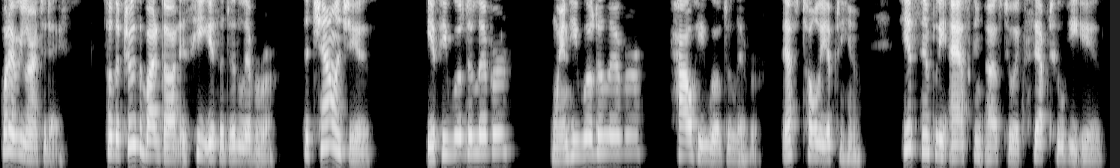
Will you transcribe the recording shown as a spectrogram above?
What have we learned today? So the truth about God is he is a deliverer. The challenge is if he will deliver, when he will deliver, how he will deliver. That's totally up to him. He is simply asking us to accept who he is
